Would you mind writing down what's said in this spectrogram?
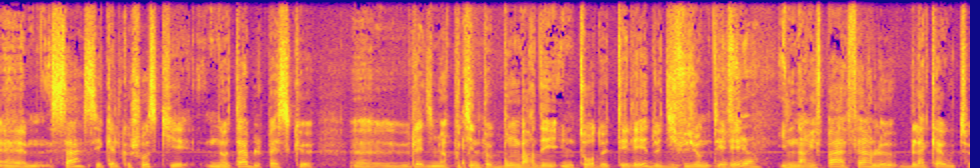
Euh, ça, c'est quelque chose qui est notable parce que euh, Vladimir Poutine peut bombarder une tour de télé, de diffusion de télé. Il n'arrive pas à faire le blackout.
